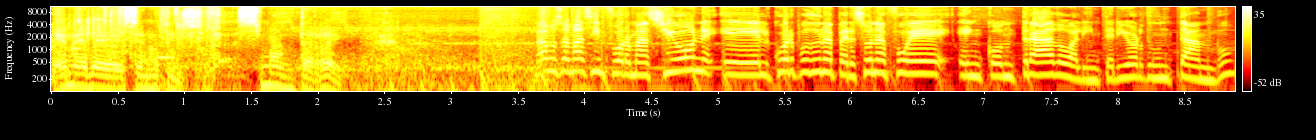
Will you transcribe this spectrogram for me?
MBS Noticias, Monterrey. Vamos a más información. El cuerpo de una persona fue encontrado al interior de un tambo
